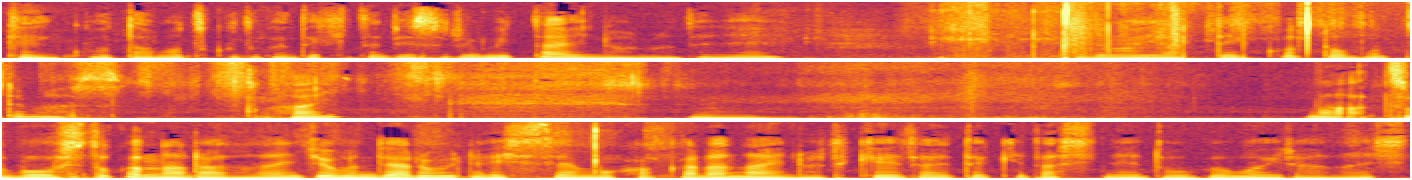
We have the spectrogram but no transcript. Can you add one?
健康を保つことができたりするみたいなのでね。これはやっていこうと思ってます。はい、うん、まあつぼ押しとかならね自分でやる分には一銭もかからないので経済的だしね。道具もいらないし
